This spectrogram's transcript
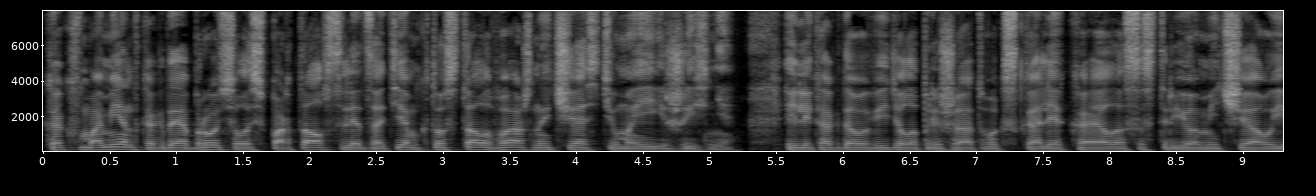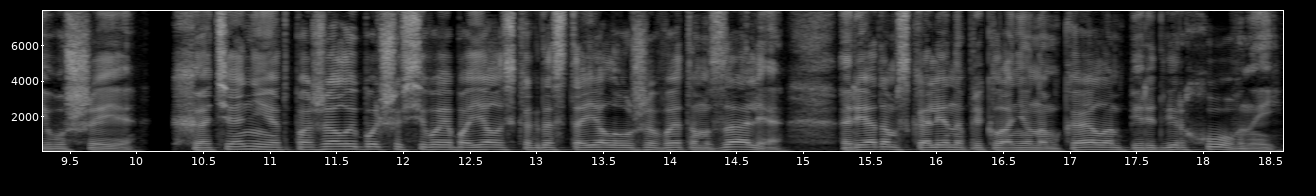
Как в момент, когда я бросилась в портал вслед за тем, кто стал важной частью моей жизни. Или когда увидела прижатого к скале Кайла со острием меча у его шеи. Хотя нет, пожалуй, больше всего я боялась, когда стояла уже в этом зале, рядом с колено преклоненным Кайлом перед Верховной,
